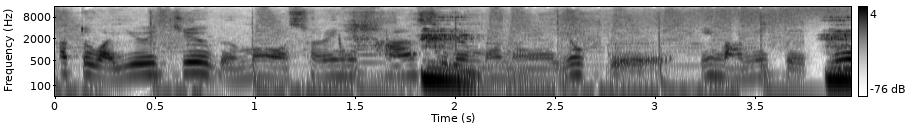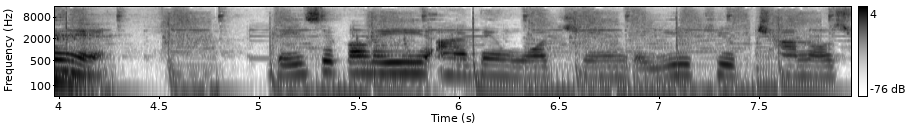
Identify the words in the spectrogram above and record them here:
あとは YouTube もそれに関するものをよく今見てて、Basically, I've been watching the YouTube channels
